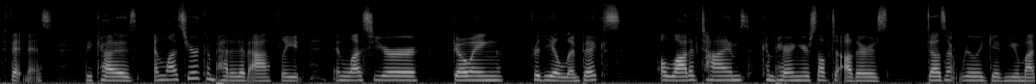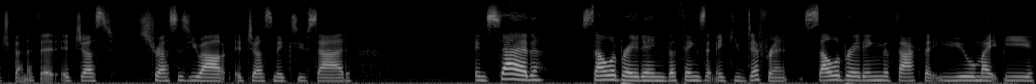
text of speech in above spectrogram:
fitness because unless you're a competitive athlete, unless you're going for the Olympics, a lot of times comparing yourself to others doesn't really give you much benefit. It just stresses you out, it just makes you sad. Instead, celebrating the things that make you different, celebrating the fact that you might be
